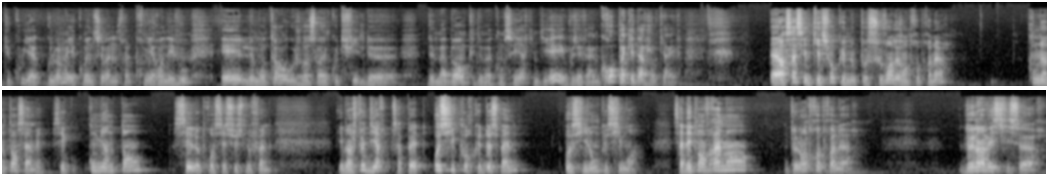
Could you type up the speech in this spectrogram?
Du coup, il y a, globalement, il y a combien de semaines entre le premier rendez-vous et le montant où je reçois un coup de fil de, de ma banque, de ma conseillère qui me dit Hey, vous avez un gros paquet d'argent qui arrive Alors, ça, c'est une question que nous posent souvent les entrepreneurs. Combien de temps ça met C'est combien de temps c'est le processus New Fun Eh bien, je peux te dire, ça peut être aussi court que deux semaines, aussi long que six mois. Ça dépend vraiment de l'entrepreneur, de l'investisseur,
